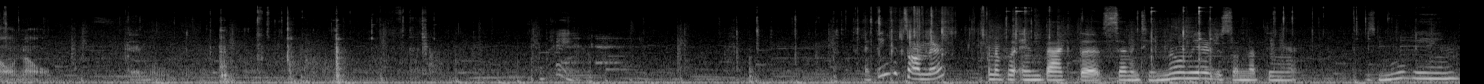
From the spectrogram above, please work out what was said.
Oh no. It moved. Okay. I think it's on there I'm gonna put in back the 17 millimeter just so nothing is moving.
